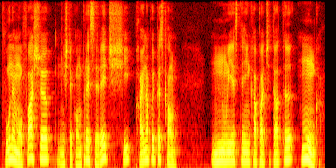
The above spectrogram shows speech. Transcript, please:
punem o fașă, niște comprese reci și hai înapoi pe scaun. Nu este incapacitată munca.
